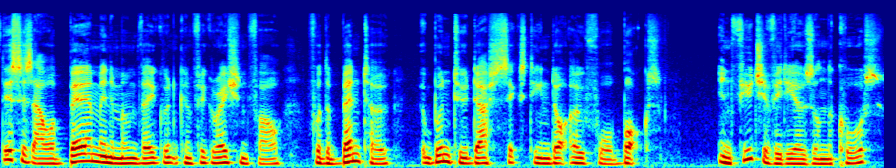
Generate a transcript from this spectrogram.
This is our bare minimum Vagrant configuration file for the Bento Ubuntu-16.04 box. In future videos on the course,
